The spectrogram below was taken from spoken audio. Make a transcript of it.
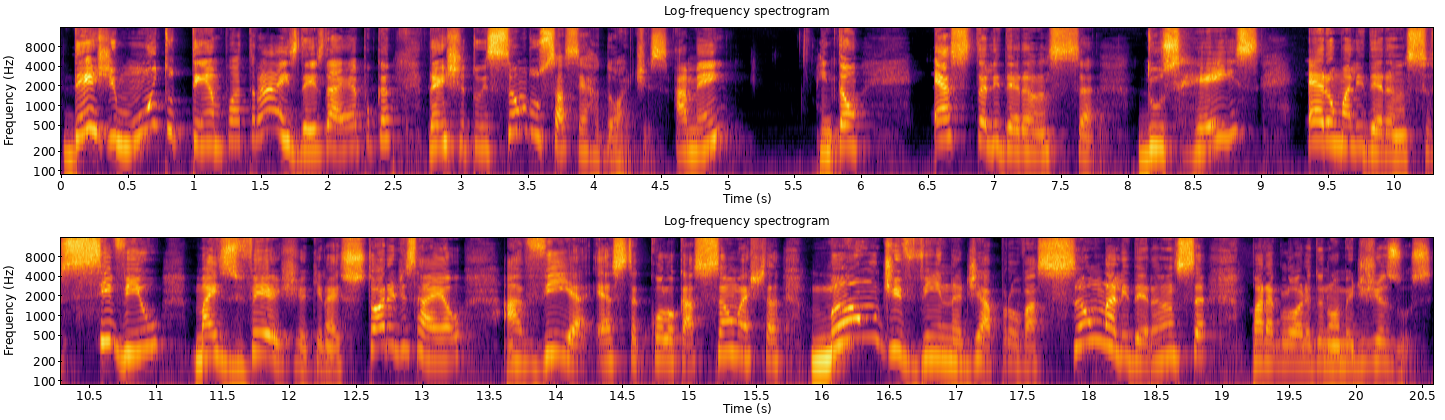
desde muito tempo atrás, desde a época da instituição dos sacerdotes. Amém? Então, esta liderança dos reis era uma liderança civil, mas veja que na história de Israel havia esta colocação, esta mão divina de aprovação na liderança para a glória do nome de Jesus.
